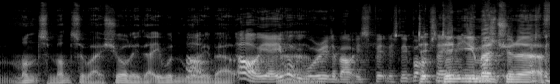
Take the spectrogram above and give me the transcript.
months and months away. Surely that he wouldn't worry Oh, about. oh yeah, he won't be um, worried about his fitness. But Di- I'm saying didn't you must- mention a- I,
